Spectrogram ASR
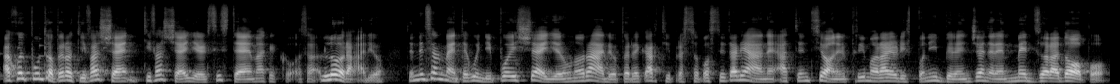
A quel punto però ti fa, scel- ti fa, scegliere il sistema, che cosa? L'orario. Tendenzialmente quindi puoi scegliere un orario per recarti presso poste italiane, attenzione, il primo orario disponibile in genere è mezz'ora dopo,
